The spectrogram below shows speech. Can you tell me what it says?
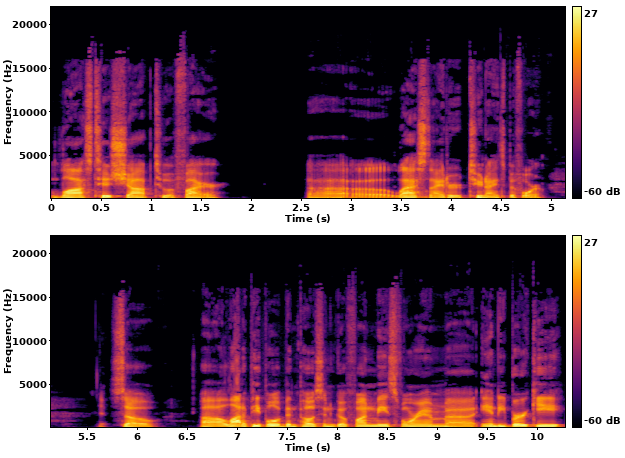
lost his shop to a fire uh, last night or two nights before. So uh, a lot of people have been posting GoFundmes for him. Uh, Andy Berkey,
